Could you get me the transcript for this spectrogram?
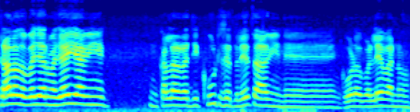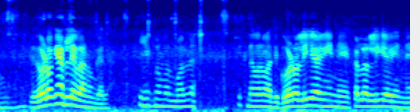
ચાલો તો બજારમાં જઈ આવી. કલર હજી ખૂટશે તો લેતા આવીને ઘોડો પણ લેવાનો. ઘોડો ક્યાંથી લેવાનો ગયેલા એક નંબરમાં એક એક નંબરમાંથી ઘોડો લઈ આવીને કલર લઈ આવીને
